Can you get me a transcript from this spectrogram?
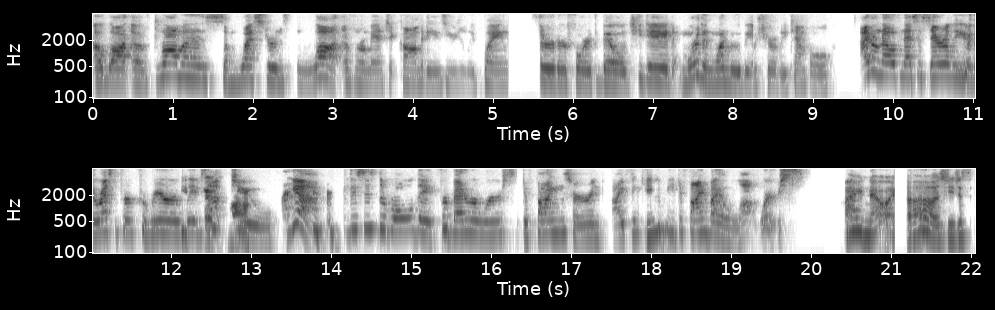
a lot of dramas, some westerns, a lot of romantic comedies, usually playing third or fourth build. She did more than one movie with Shirley Temple. I don't know if necessarily or the rest of her career lives up to. Yeah, this is the role that, for better or worse, defines her. And I think you could be defined by a lot worse. I know. Oh, she just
